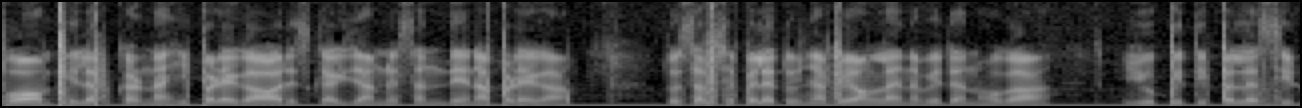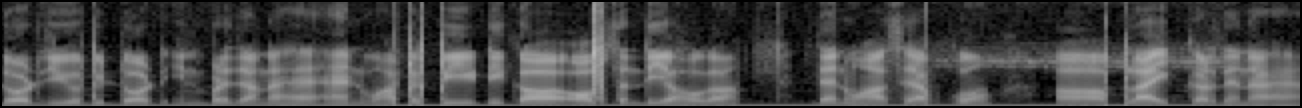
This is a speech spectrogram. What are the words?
फॉर्म फिलअप करना ही पड़ेगा और इसका एग्जामिनेशन देना पड़ेगा। तो सबसे पहले तो यहाँ पे ऑनलाइन आवेदन होगा। U P triple S C dot G O V dot in पर जाना है एंड वहाँ पे पी ई टी का ऑप्शन दिया होगा देन वहाँ से आपको अप्लाई कर देना है।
